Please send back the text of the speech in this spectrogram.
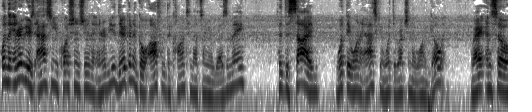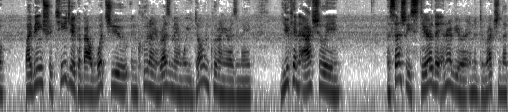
when the interviewer is asking you questions during the interview, they're going to go off of the content that's on your resume to decide what they want to ask and what direction they want to go in, right? And so by being strategic about what you include on your resume and what you don't include on your resume, you can actually essentially steer the interviewer in the direction that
